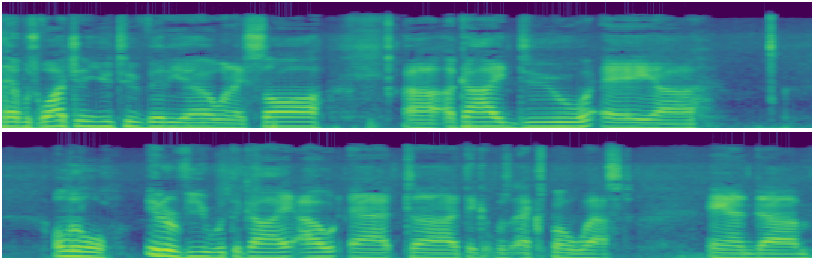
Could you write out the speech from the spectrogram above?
I was watching a YouTube video and I saw uh, a guy do a uh, a little interview with the guy out at uh, I think it was Expo West, and um,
